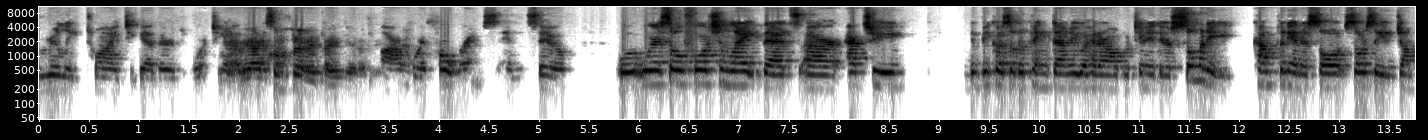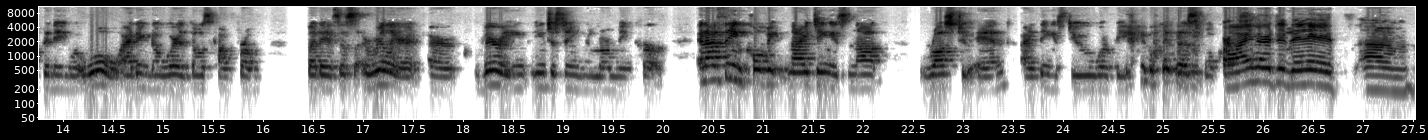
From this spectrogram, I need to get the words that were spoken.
really trying together to work together. Yeah, we are complementary Our work programs, and so we're so fortunate that our actually because of the pandemic we had an opportunity. There's so many company and associate jumping in. Whoa, I didn't know where those come from, but it's just really a, a very interesting learning curve. And I think COVID nineteen is not rush to end. I think it still will be with us for Oh, I heard today it's um,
